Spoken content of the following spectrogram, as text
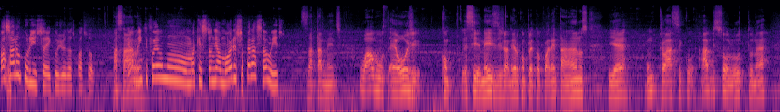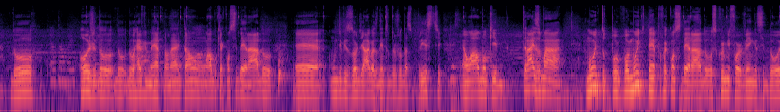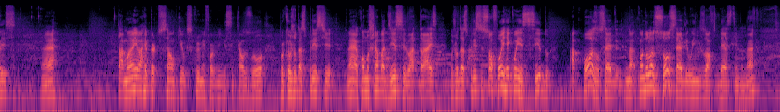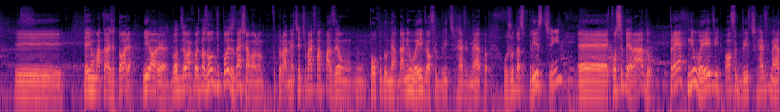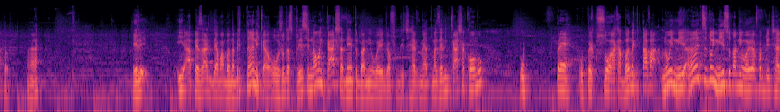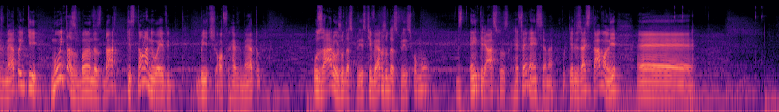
passaram por isso aí que o Judas passou. Passaram. Realmente foi um, uma questão de amor e superação isso. Exatamente. O álbum é hoje, esse mês de janeiro completou 40 anos e é um clássico absoluto, né? Do hoje do, do, do, heavy metal, né? Então um álbum que é considerado é um divisor de águas dentro do Judas Priest. É um álbum que traz uma muito por, por muito tempo foi considerado o Screaming for Vengeance 2, né? Tamanho a repercussão que o Screaming for Vengeance causou, porque o Judas Priest, né, como o Chamba disse lá atrás, o Judas Priest só foi reconhecido após o Sad, quando lançou o Sad Wings of Destiny, né? E tem uma trajetória. E olha, vou dizer uma coisa, nós vamos depois, né, Chama? Futuramente a gente vai fazer um, um pouco do, da New Wave of British Heavy Metal. O Judas Priest Sim. é considerado pré-New Wave of British Heavy Metal, né? Ele, e apesar de ser uma banda britânica, o Judas Priest não encaixa dentro da New Wave of British Heavy Metal, mas ele encaixa como o pré, o percussor, a banda que estava antes do início da New Wave of British Heavy Metal, em que muitas bandas da, que estão na New Wave British of Heavy Metal usaram o Judas Priest, tiveram o Judas Priest como entre aspas referência, né? Porque eles já estavam ali é,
